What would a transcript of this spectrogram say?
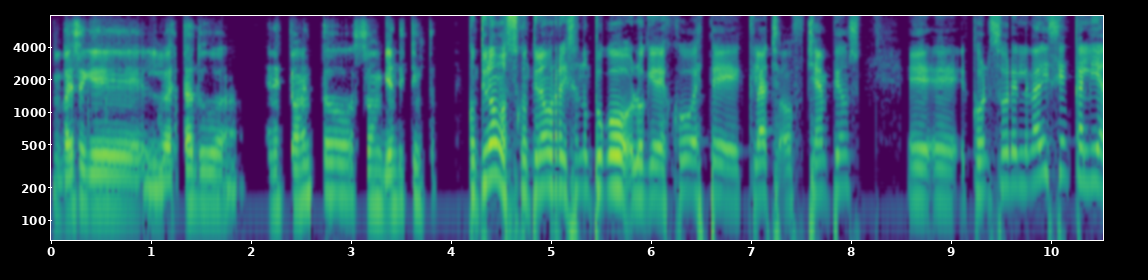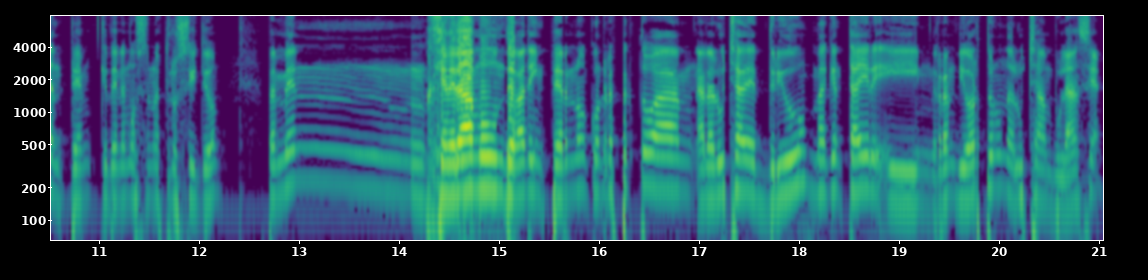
Me parece que los estatus en este momento son bien distintos. Continuamos, continuamos revisando un poco lo que dejó este Clash of Champions. Eh, eh, con, sobre el análisis en caliente que tenemos en nuestro sitio, también generamos un debate interno con respecto a, a la lucha de Drew McIntyre y Randy Orton, una lucha de ambulancia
